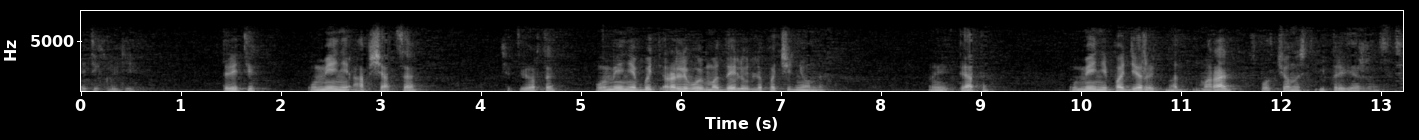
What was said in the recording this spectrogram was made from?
этих людей. В-третьих, умение общаться. Четвертое, умение быть ролевой моделью для подчиненных. Ну и пятое, умение поддерживать мораль, сплоченность и приверженность.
